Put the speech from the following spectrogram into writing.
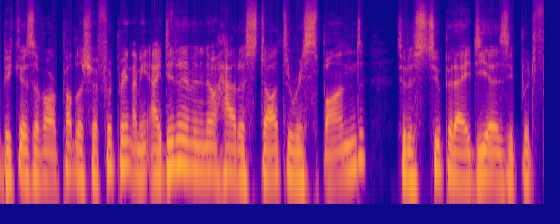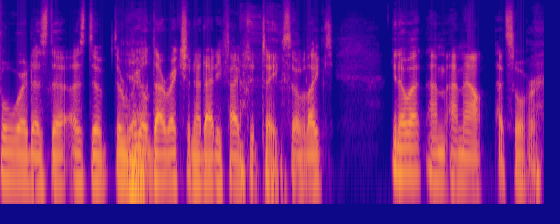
because of our publisher footprint. I mean, I didn't even know how to start to respond to the stupid ideas he put forward as the as the, the yeah. real direction that Adify should take. So like, you know what? I'm I'm out. That's over.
